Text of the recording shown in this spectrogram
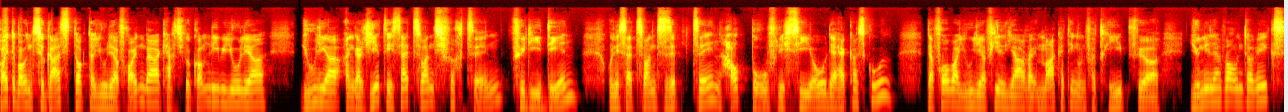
Heute bei uns zu Gast Dr. Julia Freudenberg. Herzlich willkommen, liebe Julia. Julia engagiert sich seit 2014 für die Ideen und ist seit 2017 hauptberuflich CEO der Hacker School. Davor war Julia viele Jahre im Marketing und Vertrieb für Unilever unterwegs.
